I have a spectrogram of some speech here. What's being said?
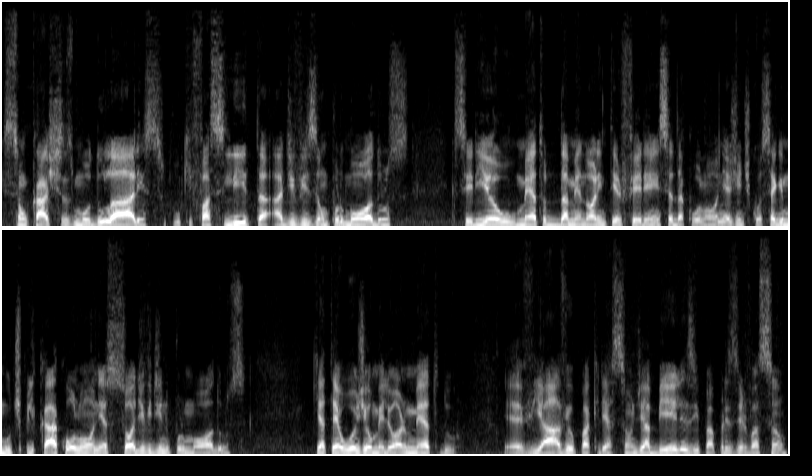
que são caixas modulares, o que facilita a divisão por módulos, que seria o método da menor interferência da colônia. A gente consegue multiplicar a colônia só dividindo por módulos, que até hoje é o melhor método é, viável para a criação de abelhas e para a preservação,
